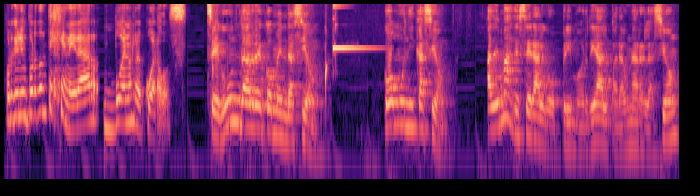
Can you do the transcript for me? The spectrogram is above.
porque lo importante es generar buenos recuerdos. Segunda recomendación. Comunicación. Además de ser algo primordial para una relación,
